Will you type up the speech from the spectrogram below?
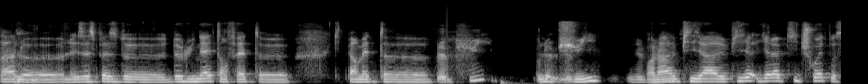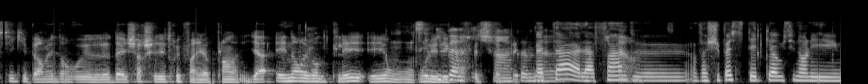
le, les espèces de, de, lunettes en fait euh, qui te permettent. le puits. Le, puits. Voilà, et puis il y, a, y, y a la petite chouette aussi qui permet d'aller chercher des trucs. Enfin, il y a plein, il y a énormément de clés et on, on les découvre. Riche, hein, comme bah, à la fin de, enfin, je sais pas si c'était le cas aussi dans les,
